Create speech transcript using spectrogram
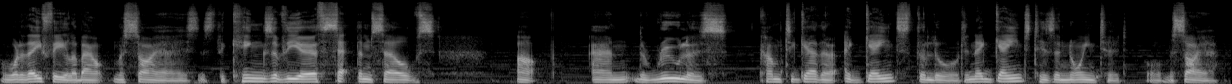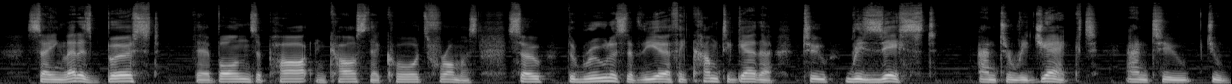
And what do they feel about Messiah as, as the kings of the earth set themselves up and the rulers come together against the Lord and against his anointed or Messiah, saying, Let us burst their bonds apart and cast their cords from us. So the rulers of the earth, they come together to resist and to reject and to, to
